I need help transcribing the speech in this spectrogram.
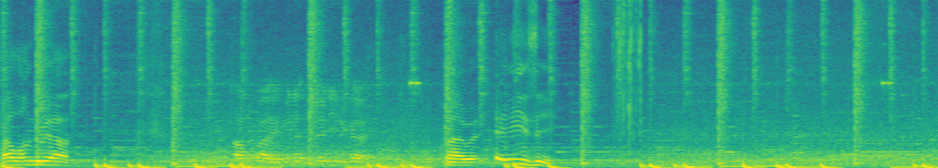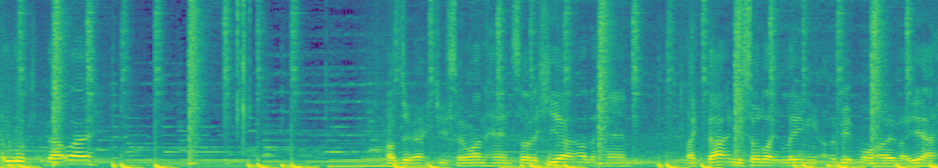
How long do we have? Halfway, a minute 30 to go. No, we're easy. Look that way. I'll direct you. So one hand sort of here, other hand like that, and you're sort of like leaning a bit more over. Yeah.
